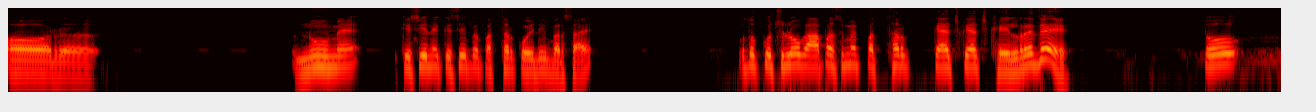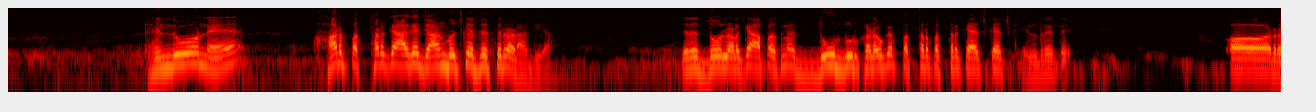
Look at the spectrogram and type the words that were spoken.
और, नूह में किसी ने किसी पे पत्थर कोई नहीं बरसाए। वो तो कुछ लोग आपस में पत्थर कैच कैच खेल रहे थे। तो हिंदुओं ने हर पत्थर के आगे जानबूझ के से सिर अड़ा दिया। जैसे दो लड़के आपस में दूर दूर खड़े होकर पत्थर पत्थर कैच कैच खेल रहे थे। और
